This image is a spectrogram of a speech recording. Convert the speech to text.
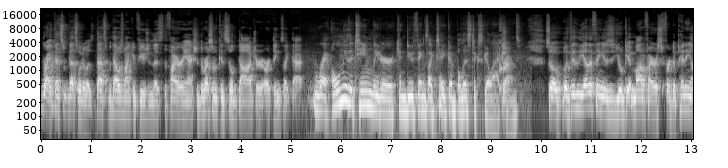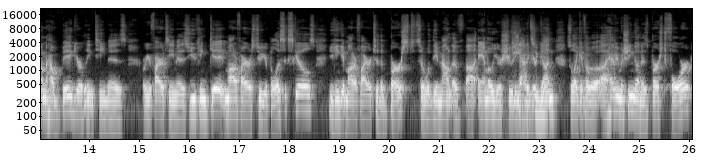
right. That's that's what it was. That's that was my confusion. That's the firing action. The rest of them can still dodge or, or things like that. Right. Only the team leader can do things like take a ballistic skill action. Correct. So, but then the other thing is you'll get modifiers for depending on how big your link team is. Or your fire team is you can get modifiers to your ballistic skills. You can get modifier to the burst, so with the amount of uh, ammo you're shooting out of your you gun. So like if a, a heavy machine gun is burst four,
